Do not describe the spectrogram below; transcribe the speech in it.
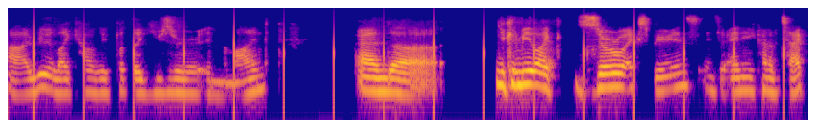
Uh, I really like how they put the user in the mind, and uh, you can be like zero experience into any kind of tech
